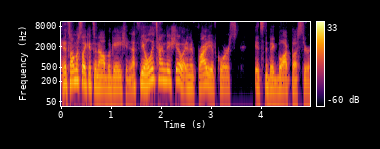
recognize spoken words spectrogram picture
and it's almost like it's an obligation. That's the only time they show it and then friday of course it's the big blockbuster.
